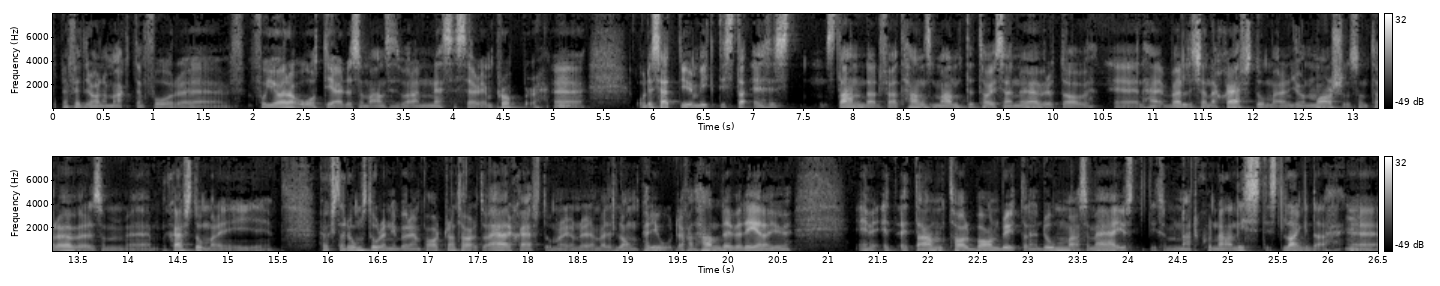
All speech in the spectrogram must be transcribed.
den federala makten får, eh, får göra åtgärder som anses vara necessary and proper. Mm. Eh, och det sätter ju en viktig eh, standard för att hans mantel tar ju sen över av eh, den här väldigt kända chefsdomaren John Marshall som tar över som eh, chefsdomare i högsta domstolen i början på 1800-talet och är chefsdomare under en väldigt lång period. Därför att han levererar ju ett, ett antal banbrytande domar som är just liksom nationalistiskt lagda. Mm.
